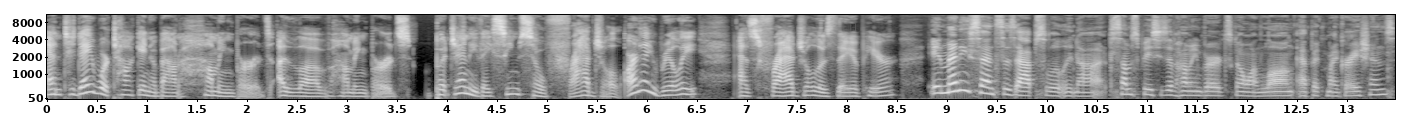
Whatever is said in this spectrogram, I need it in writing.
And today we're talking about hummingbirds. I love hummingbirds. But Jenny, they seem so fragile. Are they really as fragile as they appear? In many senses, absolutely not. Some species of hummingbirds go on long, epic migrations,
